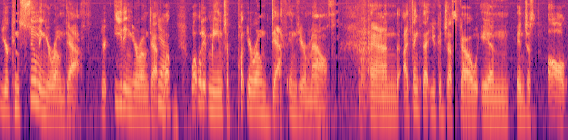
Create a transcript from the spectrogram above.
You're consuming your own death. You're eating your own death. Yeah. What what would it mean to put your own death into your mouth? And I think that you could just go in in just all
